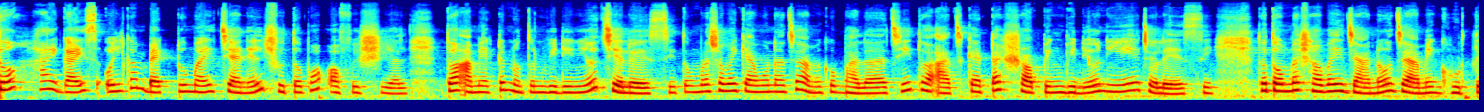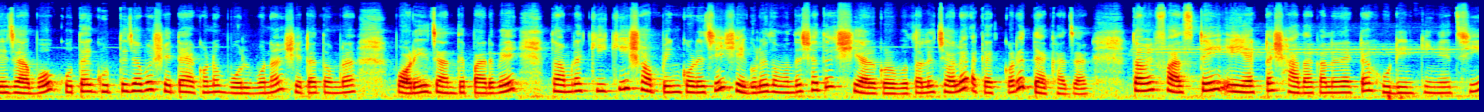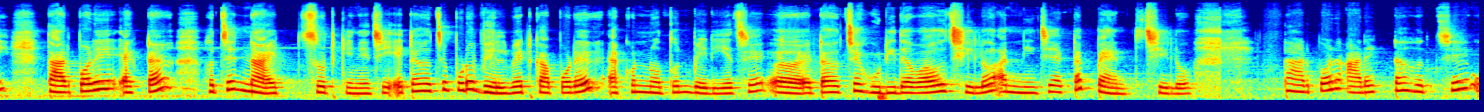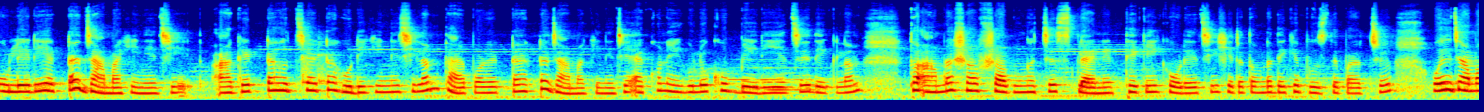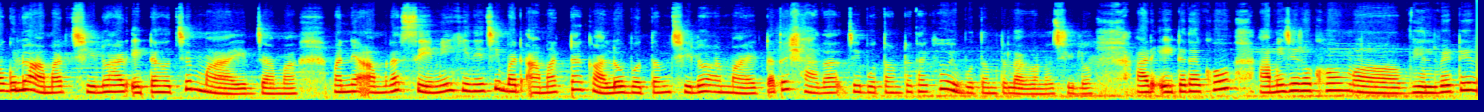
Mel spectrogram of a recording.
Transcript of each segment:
তো hi guys welcome back to my channel Sutapa official তো, আমি একটা নতুন ভিডিও নিয়েও চলে এসেছি। তোমরা সবাই কেমন আছো? আমি খুব ভালো আছি। তো, আজকে একটা শপিং ভিডিও নিয়ে চলে এসেছি। তো, তোমরা সবাই জানো যে আমি ঘুরতে যাব। কোথায় ঘুরতে যাব সেটা এখনও বলব না, সেটা তোমরা পরেই জানতে পারবে। তো, আমরা কি কি শপিং করেছি সেগুলো তোমাদের সাথে শেয়ার করব। তাহলে চলো এক এক করে দেখা যাক। তো, আমি ফার্স্টেই এই একটা সাদা কালার একটা হুডিন কিনেছি। তারপরে একটা হচ্ছে নাইট স্যুট কিনেছি। এটা হচ্ছে পুরো ভেলভেট কাপড়ের, এখন নতুন বেরিয়েছে। এটা হচ্ছে হুডি দেওয়াও ছিল আর নিচে একটা প্যান্ট ছিল। তারপর আরেকটা হচ্ছে উলেরই একটা জামা কিনেছি। আগেরটা হচ্ছে একটা হুডি কিনেছিলাম, তারপরেরটা একটা জামা কিনেছি। এখন এগুলো খুব বেরিয়েছে দেখলাম। তো আমরা সব শপিং হচ্ছে স্প্ল্যানেট থেকেই করেছি, সেটা তোমরা দেখে বুঝতে পারছ। ওই জামাগুলো আমার ছিল আর এটা হচ্ছে মায়ের জামা। মানে আমরা সেমই কিনেছি বাট আমারটা কালো বোতাম ছিল আর মায়েরটাতে সাদা যে বোতামটা থাকে, ওই বোতামটা লাগানো ছিল। আর এইটা দেখো, আমি যেরকম ভেলভেটের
